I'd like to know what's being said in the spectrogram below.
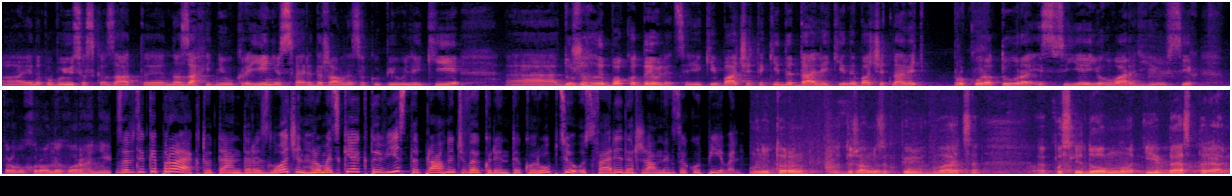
я не побоюся сказати, на Західній Україні в сфері державних закупівель, які е, дуже глибоко дивляться, які бачать такі деталі, які не бачить навіть прокуратура із всією гвардією всіх правоохоронних органів. Завдяки проекту Тендери злочин громадські активісти прагнуть викорінити корупцію у сфері державних закупівель. Моніторинг державних закупівель відбувається е, послідовно і без перерви.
